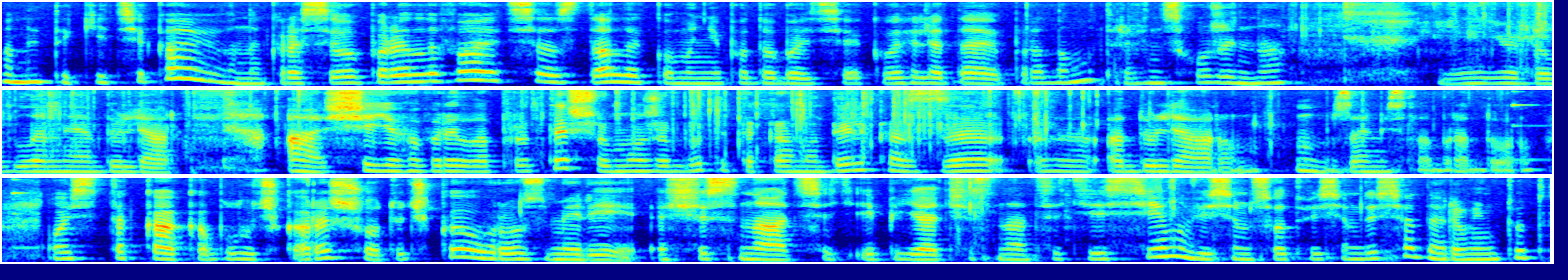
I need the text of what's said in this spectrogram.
Вони такі цікаві, вони красиво переливаються. Здалеку мені подобається, як виглядає перламутр. Він схожий на мій улюблений адуляр. А ще я говорила про те, що може бути така моделька з е, адуляром ну, замість лабрадору. Ось така каблучка решоточка у розмірі 16,5, 16,7, 880 гривень. Тут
